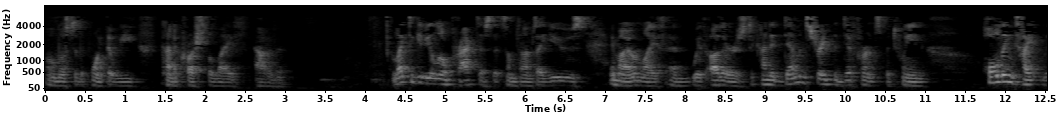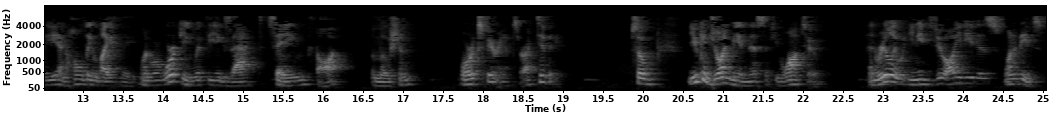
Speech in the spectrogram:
almost to the point that we kind of crush the life out of it. I'd like to give you a little practice that sometimes I use in my own life and with others to kind of demonstrate the difference between holding tightly and holding lightly when we're working with the exact same thought, emotion, or experience or activity. So you can join me in this if you want to. And really what you need to do, all you need is one of these.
